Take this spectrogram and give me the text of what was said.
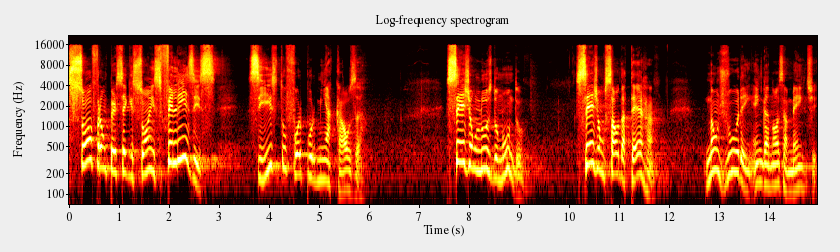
sofram perseguições felizes, se isto for por minha causa. Sejam luz do mundo, sejam sal da terra, não jurem enganosamente,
